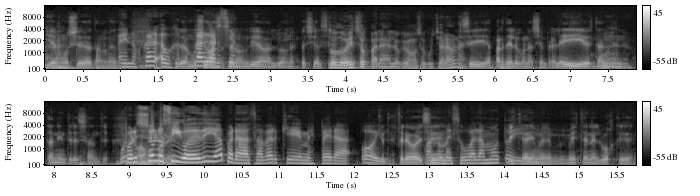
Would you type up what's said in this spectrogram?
y el museo también. En Oscar, Pero el museo vamos a hacer un día un especial. ¿Todo esto para lo que vamos a escuchar ahora? Sí, aparte de lo que uno siempre ha leído, es tan, tan interesante. Por eso yo lo sigo de día para saber qué me espera hoy. ¿Qué te espera hoy? Cuando me suba a la moto Viste, ahí me, viste en el bosque.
